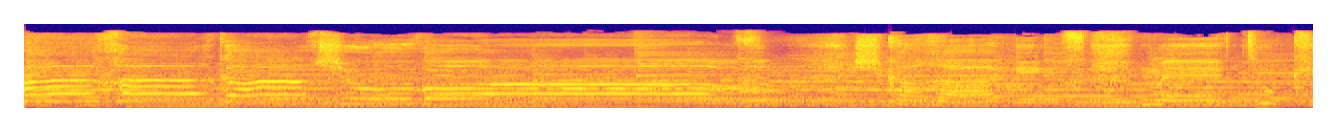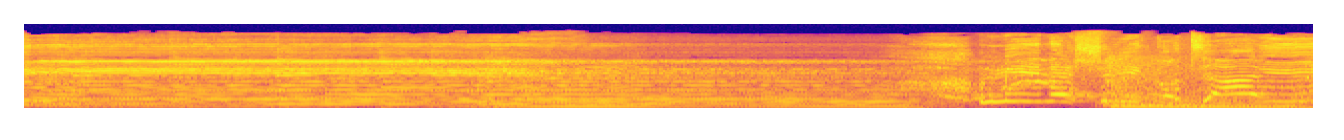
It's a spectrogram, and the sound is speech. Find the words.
אחר כך שוב אוהב. שקרייך מתוקים. מנשיקותייך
